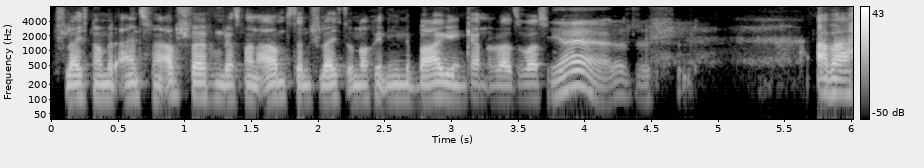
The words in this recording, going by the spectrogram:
Vielleicht noch mit ein, zwei Abschweifungen, dass man abends dann vielleicht auch noch in eine Bar gehen kann oder sowas. Ja, ja, das stimmt. Aber,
